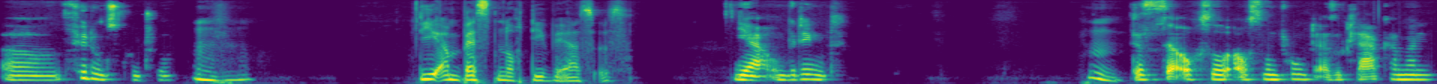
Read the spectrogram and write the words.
äh, Führungskultur. Mhm. Die am besten noch divers ist. Ja, unbedingt. Hm. Das ist ja auch so, auch so ein Punkt. Also klar kann man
